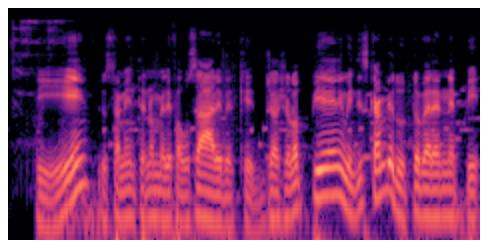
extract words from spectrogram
Sì, giustamente non me le fa usare perché già ce l'ho pieni, quindi scambio tutto per NP. E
